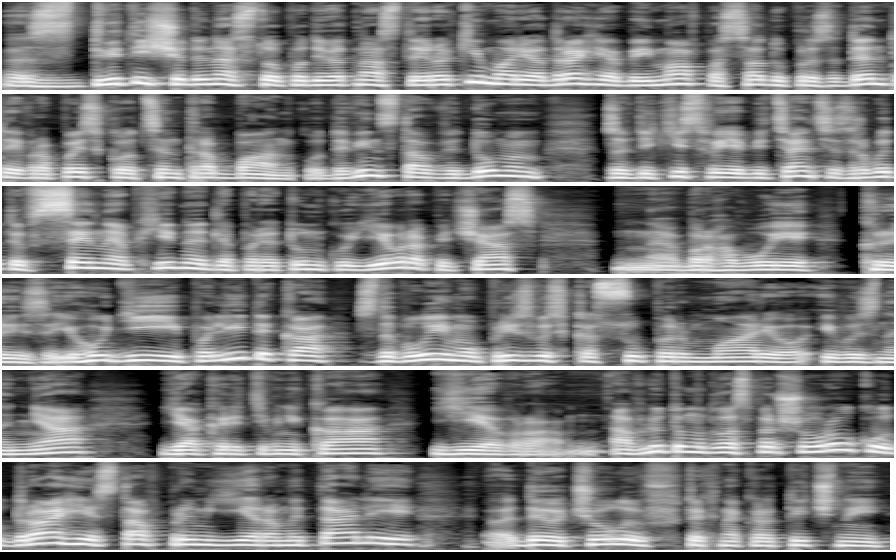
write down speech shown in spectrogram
З 2011 по 2019 роки Маріо Драгі обіймав посаду президента Європейського центробанку, де він став відомим завдяки своїй обіцянці зробити все необхідне для порятунку євро під час боргової кризи. Його дії і політика здобули йому прізвиська Супер Маріо і визнання як рятівника євро. А в лютому 21-го року Драгі став прем'єром Італії, де очолив технократичний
